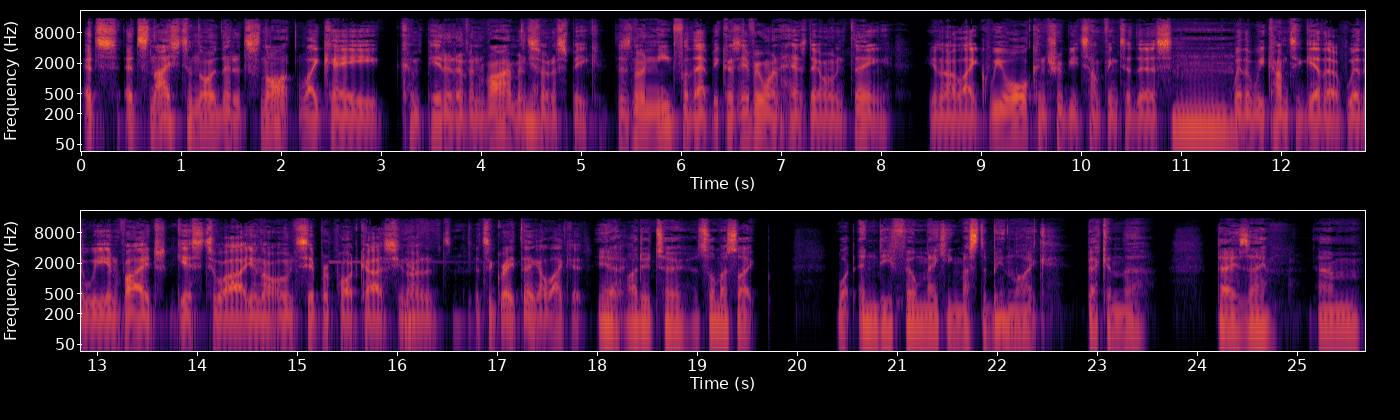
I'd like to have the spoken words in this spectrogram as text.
it's it's nice to know that it's not like a competitive environment, Yeah. so to speak. There's no need for that because everyone has their own thing. You know, like we all contribute something to this, Mm. whether we come together, whether we invite guests to our, you know, own separate podcasts, you know, it's, it's a great thing. I like it. Yeah, I do too. It's almost like what indie filmmaking must have been like back in the days, eh? Um,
